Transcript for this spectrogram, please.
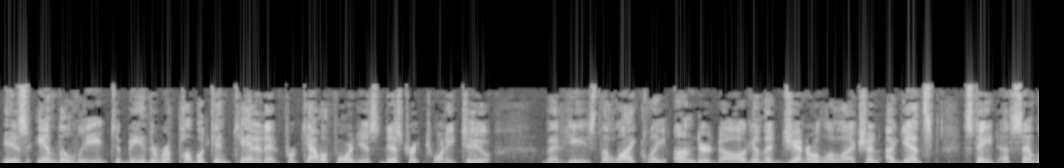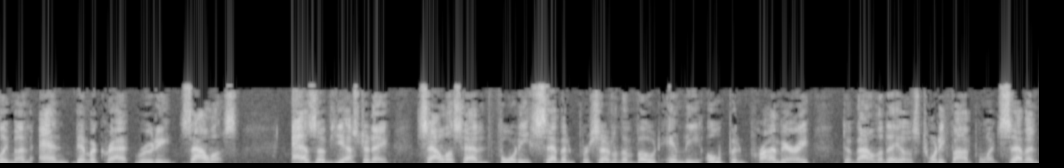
is in the lead to be the Republican candidate for California's District 22 but he's the likely underdog in the general election against state assemblyman and Democrat Rudy Salas. As of yesterday, Salas had 47% of the vote in the open primary to Valadao's 25.7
